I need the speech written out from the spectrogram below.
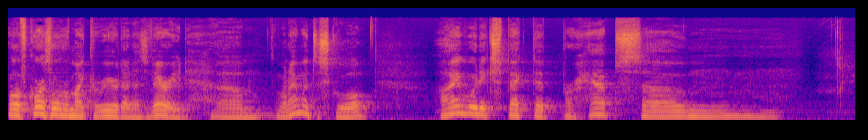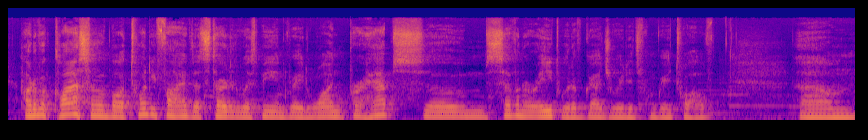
Well, of course, over my career that has varied. Um, when I went to school, I would expect that perhaps um, out of a class of about 25 that started with me in grade one, perhaps um, seven or eight would have graduated from grade 12. Um,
